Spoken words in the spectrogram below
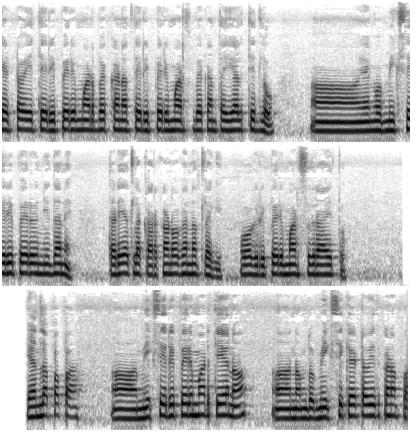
ಕೆಟ್ಟೋಯ್ತೆ ರಿಪೇರಿ ಮಾಡ್ಬೇಕನ್ನತ್ತೆ ರಿಪೇರಿ ಮಾಡಿಸ್ಬೇಕಂತ ಹೇಳ್ತಿದ್ಲು. ಹೆಂಗೋ ಮಿಕ್ಸಿ ರಿಪೇರಿ ನಿಧಾನೆ ತಡೆಯತ್ಲ, ಕರ್ಕೊಂಡು ಹೋಗೋಣತ್ಲಾಗಿ ಹೋಗಿ ರಿಪೇರಿ ಮಾಡಿಸಿದ್ರೆ ಆಯಿತು. ಏನ್ಲ ಪಾಪ? ಮಿಕ್ಸಿ ರಿಪೇರಿ ಮಾಡ್ತೀಯೇನೋ? ನಮ್ಮದು ನಮ್ದು ಮಿಕ್ಸಿ ಕೆಟ್ಟೋಯ್ತು ಕಣಪ್ಪ.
